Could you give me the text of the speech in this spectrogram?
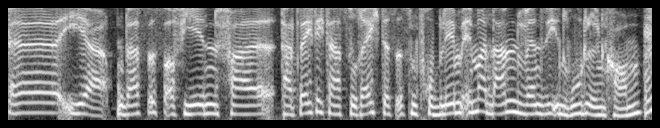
Äh, ja, das ist auf jeden Fall tatsächlich, da hast du recht, das ist ein Problem immer dann, wenn sie in Rudeln kommen.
